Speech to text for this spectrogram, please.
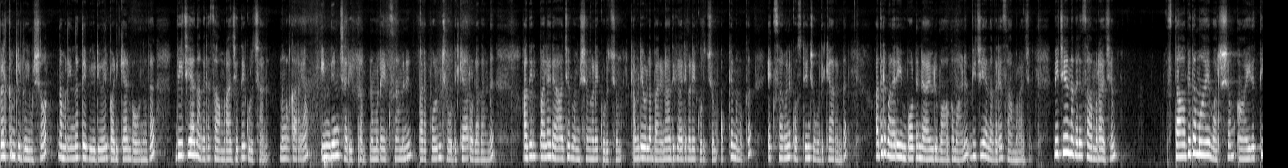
വെൽക്കം ടു ഡ്രീം ഷോർ നമ്മൾ ഇന്നത്തെ വീഡിയോയിൽ പഠിക്കാൻ പോകുന്നത് വിജയ നഗര സാമ്രാജ്യത്തെക്കുറിച്ചാണ്. നിങ്ങൾക്കറിയാം ഇന്ത്യൻ ചരിത്രം നമ്മുടെ എക്സാമിന് പലപ്പോഴും ചോദിക്കാറുള്ളതാണ്. അതിൽ പല രാജവംശങ്ങളെക്കുറിച്ചും അവിടെയുള്ള ഭരണാധികാരികളെക്കുറിച്ചും ഒക്കെ നമുക്ക് എക്സാമിന് ക്വസ്റ്റ്യൻ ചോദിക്കാറുണ്ട്. അതിൽ വളരെ ഇമ്പോർട്ടന്റ് ആയ ഒരു ഭാഗമാണ് വിജയനഗര സാമ്രാജ്യം. വിജയനഗര സാമ്രാജ്യം സ്ഥാപിതമായ വർഷം ആയിരത്തി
